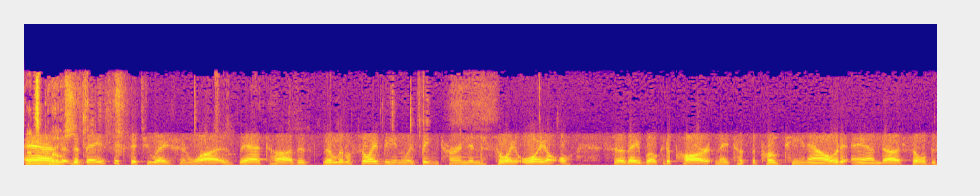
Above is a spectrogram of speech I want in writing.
that's and gross. the basic situation was that uh, the, the little soybean was being turned into soy oil. So they broke it apart and they took the protein out and uh, sold the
